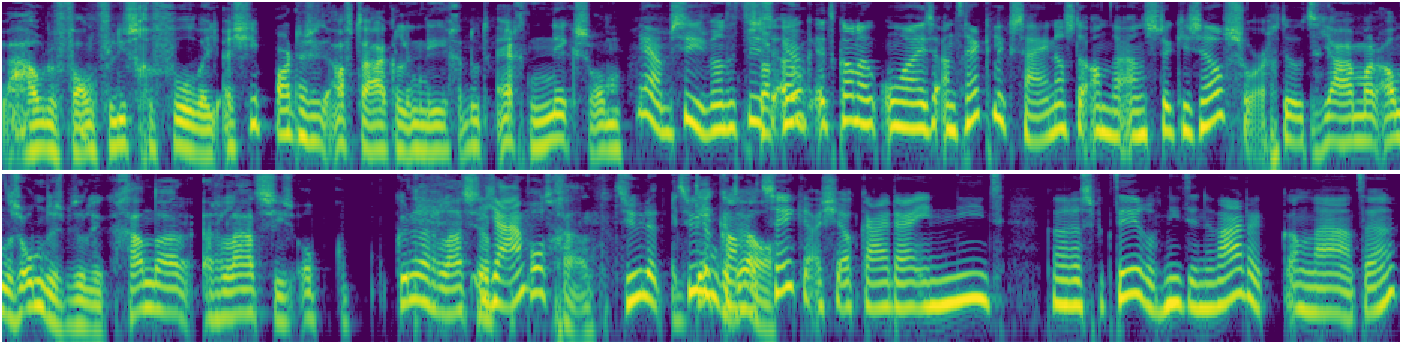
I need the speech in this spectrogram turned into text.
houden van verliefd gevoel. Weet je. Als je je partner ziet aftakelen en die doet echt niks om... ja, precies. Want het, is ook, het kan ook onwijs aantrekkelijk zijn als de ander aan een stukje zelfzorg doet. Ja, maar andersom dus bedoel ik. Gaan daar relaties op... Kunnen relaties op Ja. kapot gaan? Tuurlijk, Ik tuurlijk kan dat zeker als je elkaar daarin niet kan respecteren of niet in de waarde kan laten,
